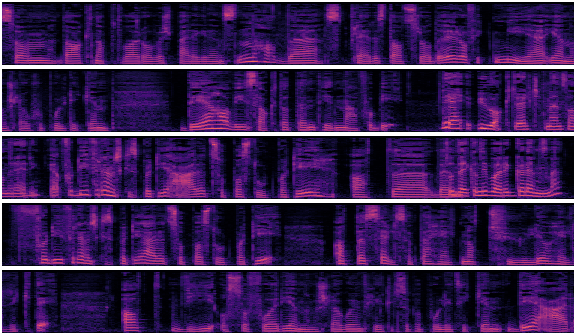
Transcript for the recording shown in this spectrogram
som da knapt var over sperregrensen, hadde flere statsråder og fikk mye gjennomslag for politikken. Det har vi sagt at den tiden er forbi. Det er uaktuelt med en sånn regjering? Ja, fordi Fremskrittspartiet er et såpass stort parti at uh, den, Så det kan de bare glemme? Fordi Fremskrittspartiet er et såpass stort parti at det selvsagt er helt naturlig og helt riktig at vi også får gjennomslag og innflytelse på politikken. Det er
